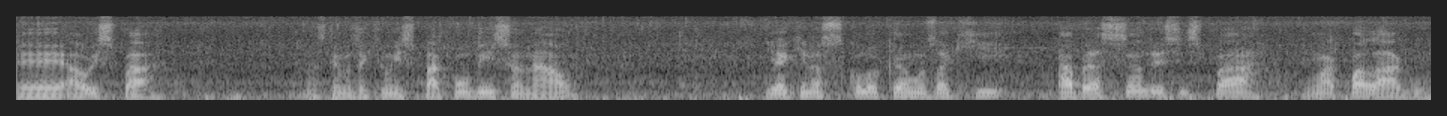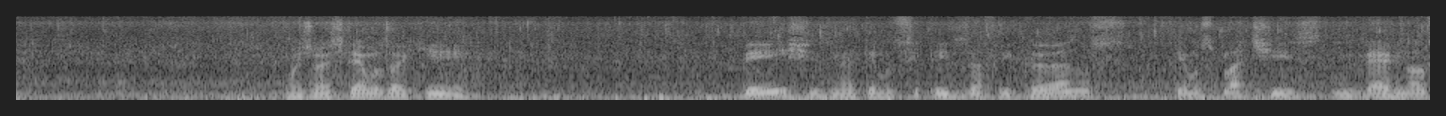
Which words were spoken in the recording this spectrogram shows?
é, ao spa. Nós temos aqui um spa convencional e aqui nós colocamos aqui abraçando esse spa um aqualago onde nós temos aqui peixes, né? temos ciclídeos africanos, temos platis. Em breve nós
